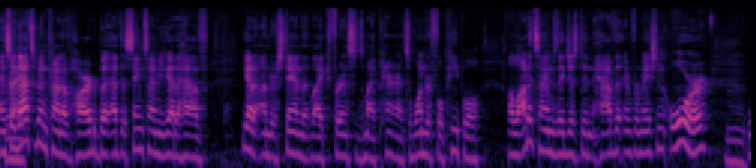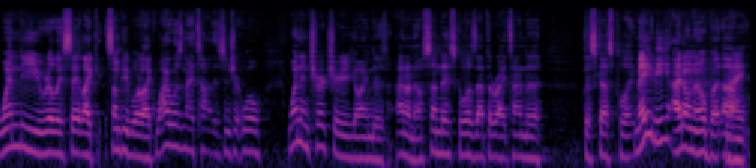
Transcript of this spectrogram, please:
and so Mm. Right. that's been kind of hard but at the same time you got to have you got to understand that like for instance my parents wonderful people a lot of times they just didn't have the information or Mm. when do you really say like some people are like why wasn't i taught this in church well when in church are you going to i don't know sunday school is that the right time to discuss politics maybe i don't know but um, right.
